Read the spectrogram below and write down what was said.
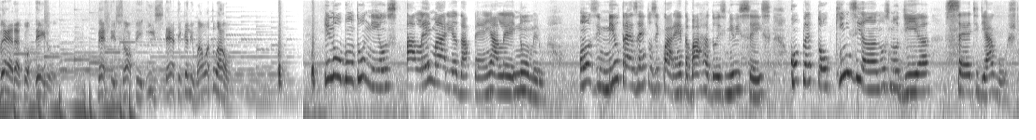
Vera Cordeiro. Pet Shop e Estética Animal Atual. E no Ubuntu News, a Lei Maria da Penha, a lei número 11.340-2006, completou 15 anos no dia 7 de agosto.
